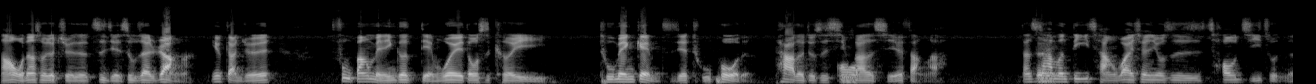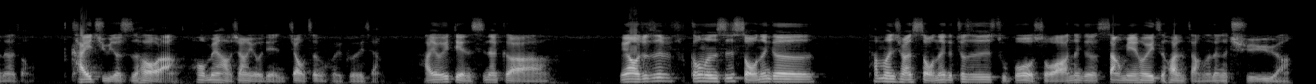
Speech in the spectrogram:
然后我那时候就觉得志杰是不是在让啊？因为感觉富邦每一个点位都是可以 Two Man Game 直接突破的，怕的就是辛巴的协防啊。Oh. 但是他们第一场外线又是超级准的那种，开局的时候啦，后面好像有点校正回归这样。还有一点是那个啊，没有，就是工程师守那个，他们很喜欢守那个，就是主播有说啊，那个上面会一直换防的那个区域啊。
